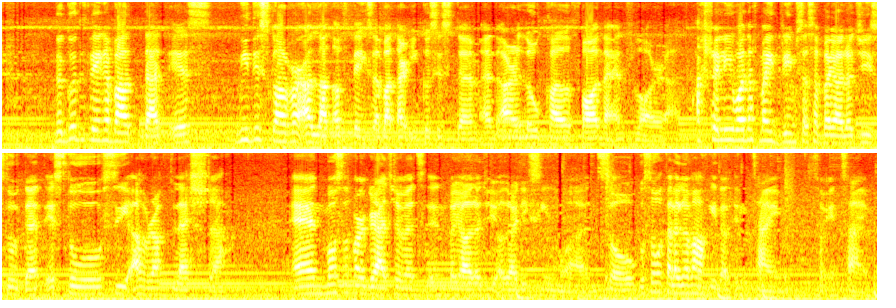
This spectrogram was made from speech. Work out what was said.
the good thing about that is we discover a lot of things about our ecosystem and our local fauna and flora. Actually, one of my dreams as a biology student is to see a rafflesia. And most of our graduates in biology already seen one. So, gusto ko talaga makakita in time. So, in time.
